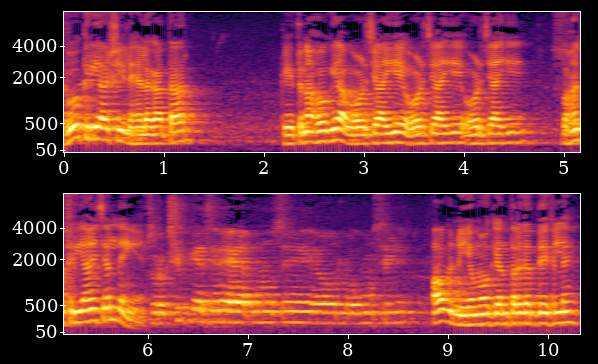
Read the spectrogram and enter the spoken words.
वो क्रियाशील हैं लगातार। कितना हो गया और चाहिए और चाहिए और चाहिए। वहाँ क्रियाएँ चल रही हैं। सुरक्षित कैसे रहे अपनों से और लोगों से? अब नियमों के अंतर्गत देख लें।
